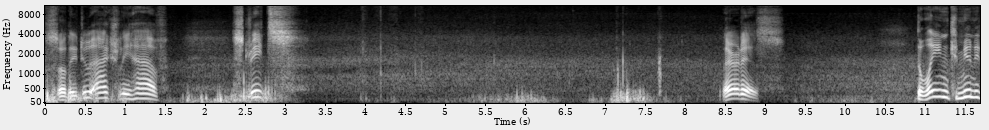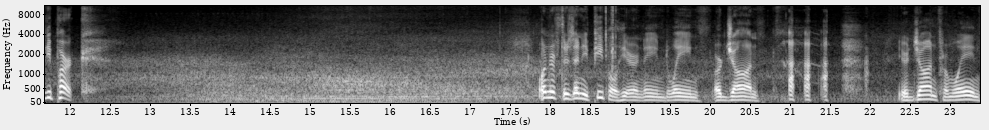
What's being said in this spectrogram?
So they do actually have streets There it is. The Wayne Community Park. Wonder if there's any people here named Wayne or John. You're John from Wayne.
